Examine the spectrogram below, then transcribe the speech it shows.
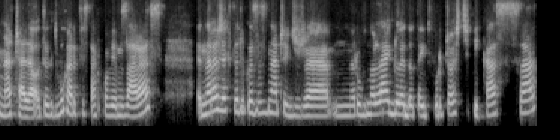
na czele. O tych dwóch artystach powiem zaraz. Na razie chcę tylko zaznaczyć, że mm, równolegle do tej twórczości Picassa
